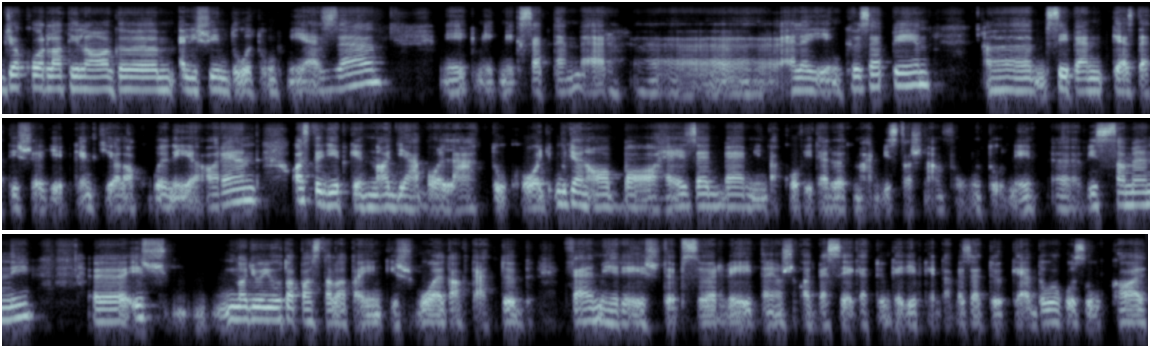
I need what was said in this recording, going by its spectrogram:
Gyakorlatilag el is indultunk mi ezzel, még, még, még szeptember elején, közepén. Szépen kezdett is egyébként kialakulni a rend. Azt egyébként nagyjából láttuk, hogy ugyanabba a helyzetben, mint a COVID előtt már biztos nem fogunk tudni visszamenni, és nagyon jó tapasztalataink is voltak, tehát több felmérés, több szörvét, nagyon sokat beszélgettünk egyébként a vezetőkkel, dolgozókkal,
